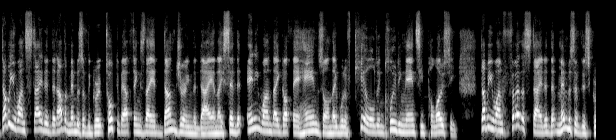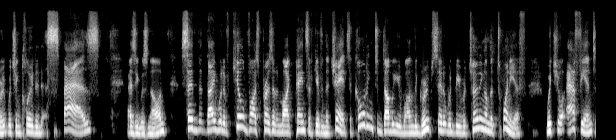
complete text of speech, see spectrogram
W1 stated that other members of the group talked about things they had done during the day, and they said that anyone they got their hands on, they would have killed, including Nancy Pelosi. W1 further stated that members of this group, which included Spaz, as he was known, said that they would have killed Vice President Mike Pence if given the chance. According to W1, the group said it would be returning on the 20th, which your affiant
